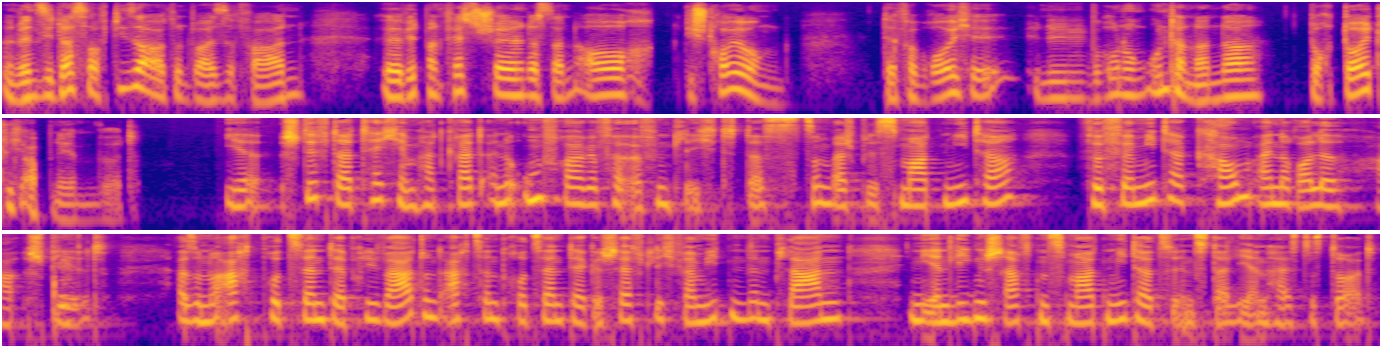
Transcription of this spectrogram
Und wenn Sie das auf diese Art und Weise fahren, äh, wird man feststellen, dass dann auch die Streuung der Verbräuche in den Wohnungen untereinander doch deutlich abnehmen wird. Ihr Stifter Techim hat gerade eine Umfrage veröffentlicht, dass zum Beispiel Smart Meter für Vermieter kaum eine Rolle spielt. Also nur acht Prozent der Privat- und 18 Prozent der geschäftlich Vermietenden planen, in ihren Liegenschaften Smart Meter zu installieren, heißt es dort.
